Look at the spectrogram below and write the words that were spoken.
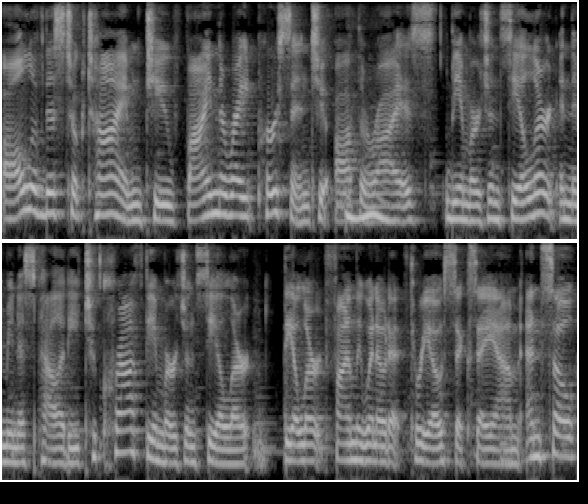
All of this took time to find the right person to mm-hmm. authorize mm-hmm. the emergency alert in the municipality to craft the emergency alert. The alert finally went out at 3:06 a.m. And so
